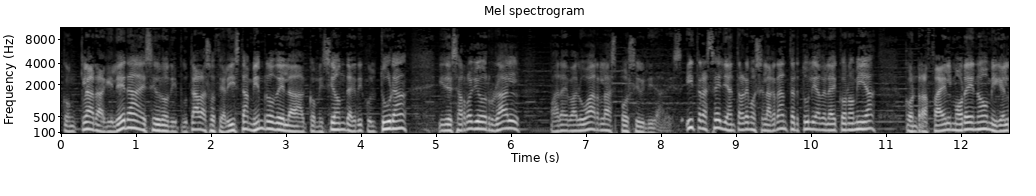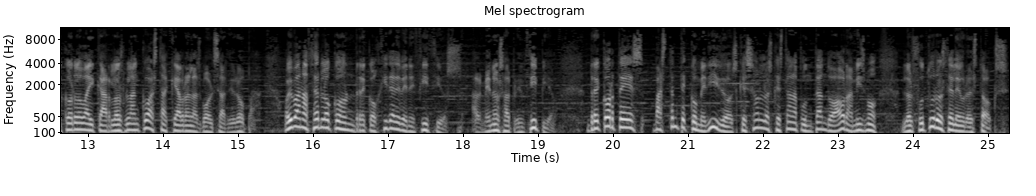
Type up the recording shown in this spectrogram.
con Clara Aguilera, es eurodiputada socialista, miembro de la Comisión de Agricultura y Desarrollo Rural para evaluar las posibilidades. Y tras ella entraremos en la gran tertulia de la economía con Rafael Moreno, Miguel Córdoba y Carlos Blanco hasta que abran las bolsas de Europa. Hoy van a hacerlo con recogida de beneficios, al menos al principio. Recortes bastante comedidos que son los que están apuntando ahora mismo los futuros del Eurostox.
